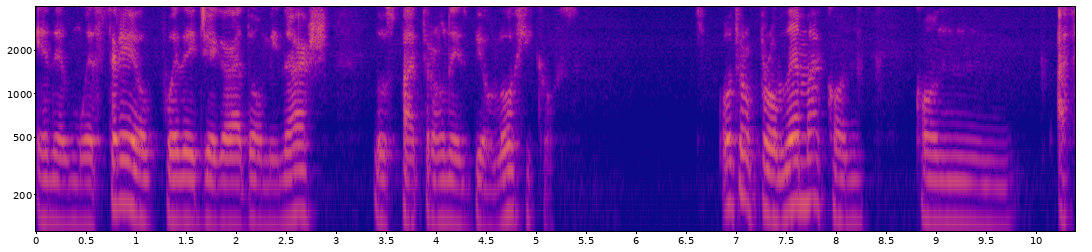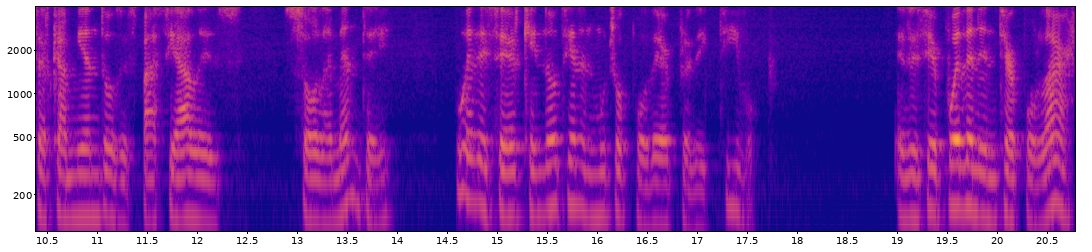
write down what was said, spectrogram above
en el muestreo puede llegar a dominar los patrones biológicos. Otro problema con, con acercamientos espaciales solamente puede ser que no tienen mucho poder predictivo. Es decir, pueden interpolar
